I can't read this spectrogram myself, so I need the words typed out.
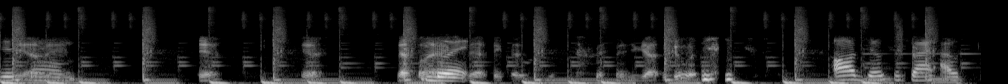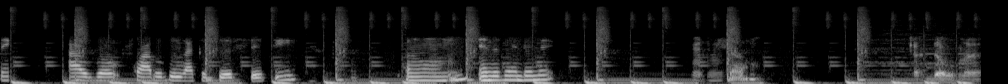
Just, yeah, um, yeah, yeah. That's why but, I that because you got to do it. all jokes aside, I would think I wrote probably like a good 50 um, in the pandemic. Mm-hmm. So. That's dope, man.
